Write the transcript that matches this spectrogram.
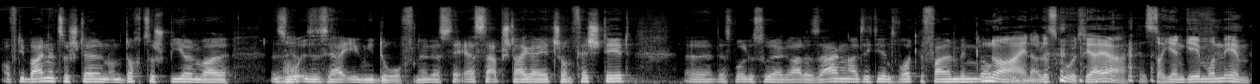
auf die Beine zu stellen und doch zu spielen, weil so ja. ist es ja irgendwie doof, ne? dass der erste Absteiger jetzt schon feststeht das wolltest du ja gerade sagen, als ich dir ins Wort gefallen bin, ich. Nein, alles gut. Ja, ja. Ist doch hier ein Geben und Nehmen.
